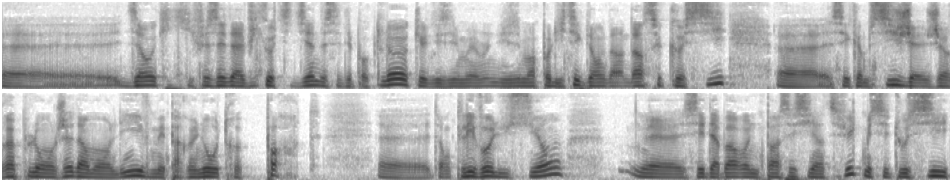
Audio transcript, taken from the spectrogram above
euh, disons, qui, qui, faisaient la vie quotidienne de cette époque-là que les éléments, politiques. Donc, dans, dans ce cas-ci, euh, c'est comme si je, je, replongeais dans mon livre, mais par une autre porte. Euh, donc, l'évolution euh, c'est d'abord une pensée scientifique, mais c'est aussi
